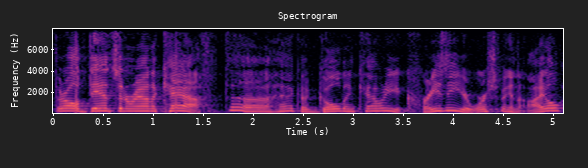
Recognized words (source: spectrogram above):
They're all dancing around a calf. The heck, a golden calf? Are you crazy? You're worshiping an idol?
